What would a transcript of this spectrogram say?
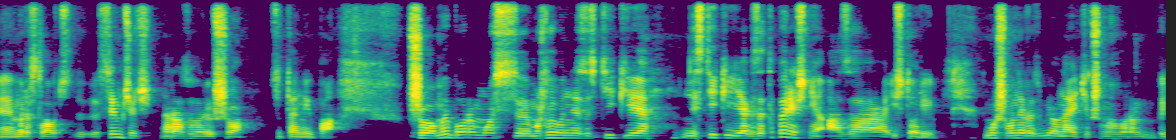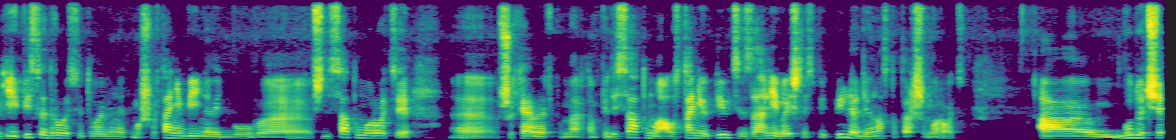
е, Мирослав Симчич не раз говорив, що сотенний УПА. Що ми боремось, е, можливо, не за стільки, не стільки як за теперішнє, а за історію. Тому що вони розуміли, навіть якщо ми говоримо події після Другої світової війни, тому що останній бій навіть був е, в 60-му році, е, Шухевич помер там в 50-му, а останні опівці взагалі вийшли з підпілля в 91-му році. А будучи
